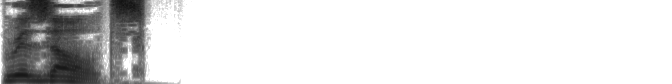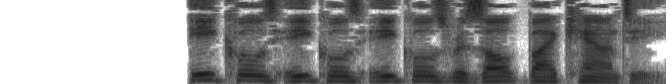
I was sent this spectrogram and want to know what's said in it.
Results Result by county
